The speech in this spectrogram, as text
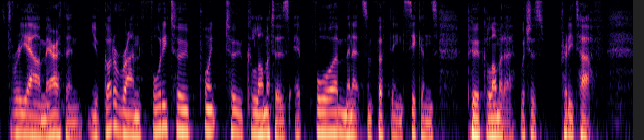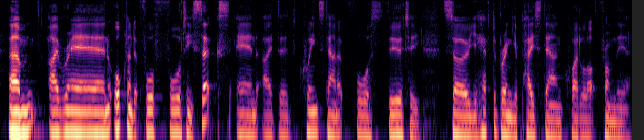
three hour marathon, you've got to run 42.2 kilometres at 4 minutes and 15 seconds per kilometre, which is pretty tough. Um, I ran Auckland at 4:46 and I did Queenstown at 4:30. So you have to bring your pace down quite a lot from there.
